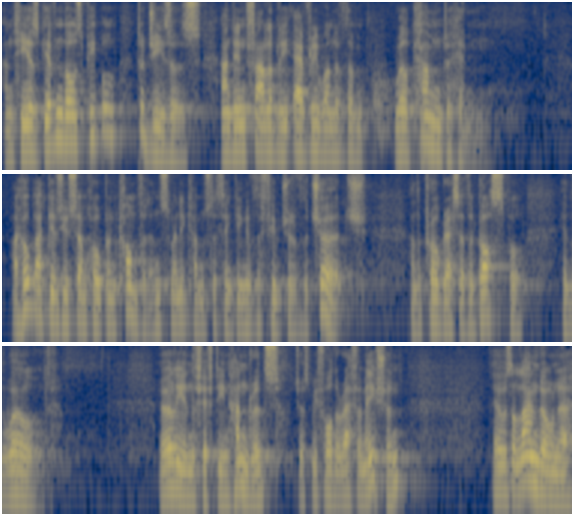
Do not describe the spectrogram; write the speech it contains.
and He has given those people to Jesus, and infallibly every one of them will come to Him. I hope that gives you some hope and confidence when it comes to thinking of the future of the church and the progress of the gospel in the world. Early in the 1500s, just before the Reformation, there was a landowner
